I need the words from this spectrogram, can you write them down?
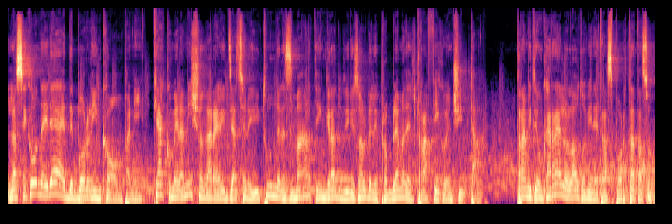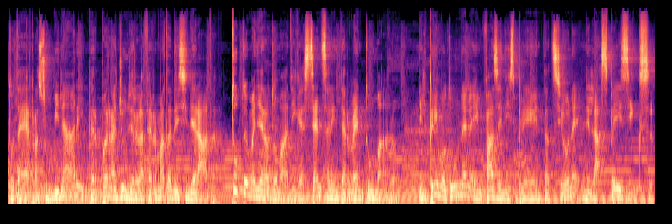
La seconda idea è The Boring Company, che ha come la mission la realizzazione di tunnel smart in grado di risolvere il problema del traffico in città. Tramite un carrello l'auto viene trasportata sottoterra su binari per poi raggiungere la fermata desiderata, tutto in maniera automatica e senza l'intervento umano. Il primo tunnel è in fase di sperimentazione nella SpaceX.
